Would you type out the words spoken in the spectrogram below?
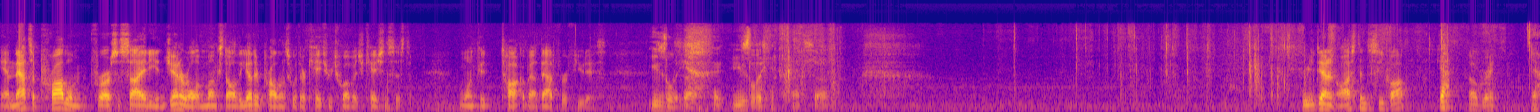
And that's a problem for our society in general, amongst all the other problems with our K through 12 education system. One could talk about that for a few days. Easily. So- Easily. That's uh, Were you down in Austin to see Bob? Yeah. Oh, great. Yeah.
